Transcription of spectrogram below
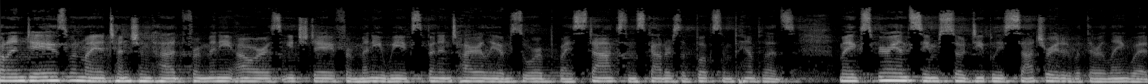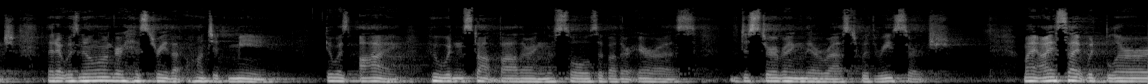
But on days when my attention had, for many hours each day for many weeks, been entirely absorbed by stacks and scatters of books and pamphlets, my experience seemed so deeply saturated with their language that it was no longer history that haunted me. It was I who wouldn't stop bothering the souls of other eras, disturbing their rest with research. My eyesight would blur,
